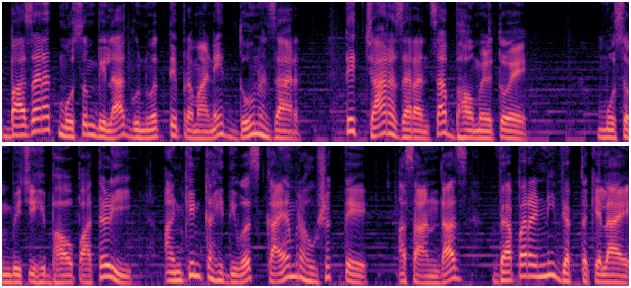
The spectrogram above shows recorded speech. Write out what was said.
बाजारात मोसंबीला गुणवत्तेप्रमाणे दोन हजार ते चार हजारांचा भाव मिळतोय. मोसंबीची ही भाव पातळी आणखीन काही दिवस कायम राहू शकते असा अंदाज व्यापाऱ्यांनी व्यक्त केलाय.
